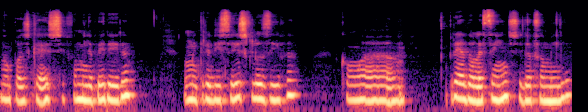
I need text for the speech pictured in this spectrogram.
no podcast Família Pereira, uma entrevista exclusiva com a pré-adolescente da família,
